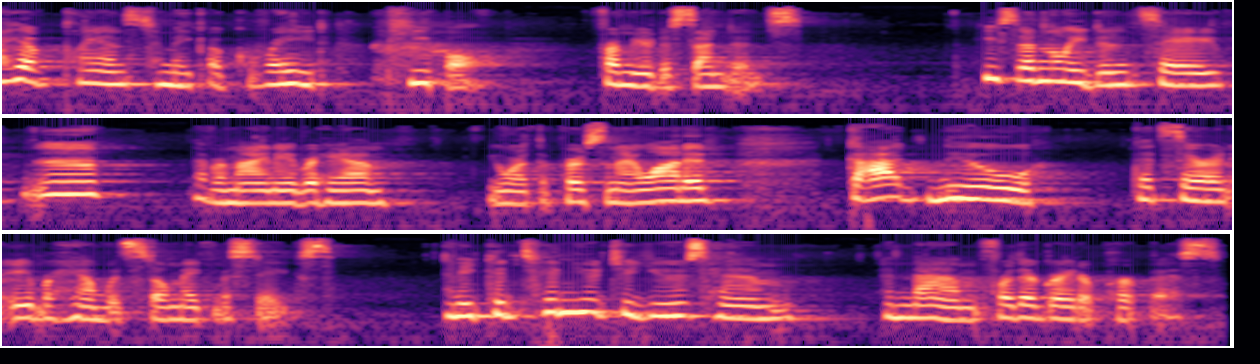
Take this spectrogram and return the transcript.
I have plans to make a great people from your descendants. He suddenly didn't say, eh, Never mind, Abraham. You weren't the person I wanted. God knew that Sarah and Abraham would still make mistakes. And he continued to use him and them for their greater purpose.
